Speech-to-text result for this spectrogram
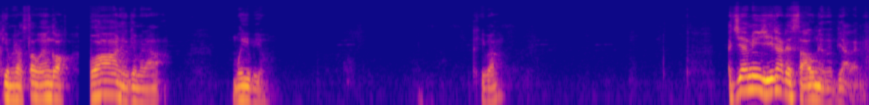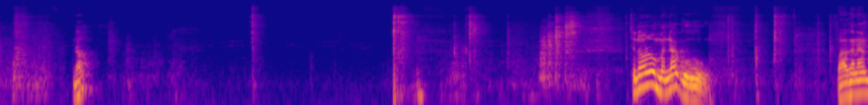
ကင်မရာစောင်းဝမ်းကောင်းဝါးနေကင်မရာမွေးပြီခေပါအကြမ်းမြင်ရေးထားတဲ့စာအုပ်နဲ့ပဲပြလိုက်မယ်နော် ကျွန်တော်တို့မနက်ကိုဘာကနန်း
